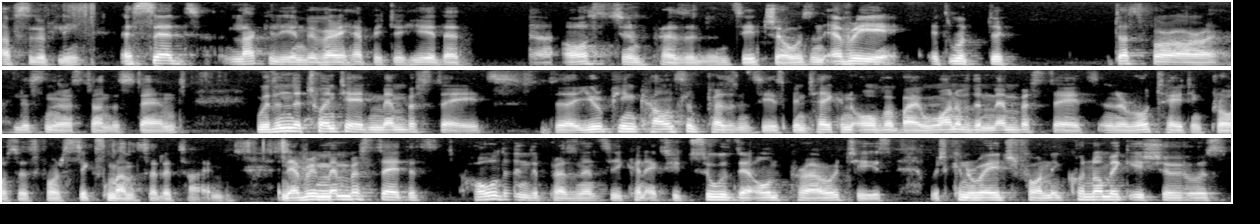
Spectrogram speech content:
Absolutely. As said, luckily, and we're very happy to hear that uh, Austrian presidency chose, and every it would just for our listeners to understand, Within the 28 member states, the European Council presidency has been taken over by one of the member states in a rotating process for six months at a time. And every member state that's holding the presidency can actually choose their own priorities, which can range from economic issues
